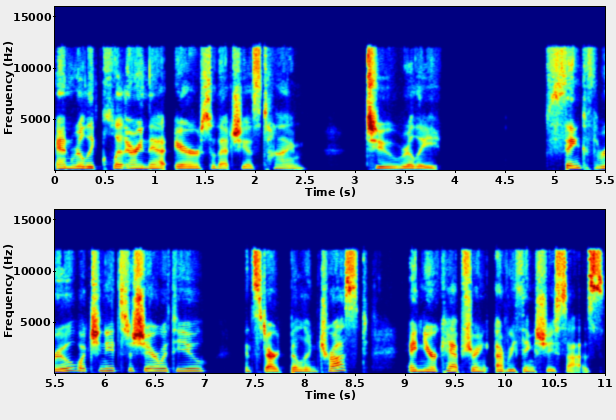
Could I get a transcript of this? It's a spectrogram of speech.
and really clearing that air so that she has time to really think through what she needs to share with you and start building trust. And you're capturing everything she says.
